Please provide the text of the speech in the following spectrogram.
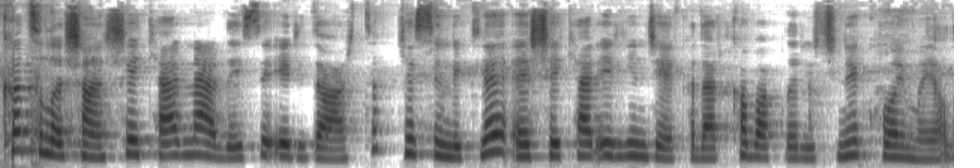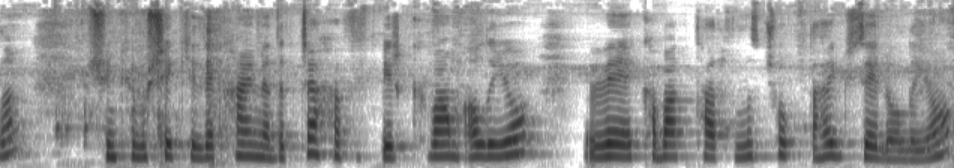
Katılaşan şeker neredeyse eridi artık. Kesinlikle e, şeker eriyinceye kadar kabakları içine koymayalım. Çünkü bu şekilde kaynadıkça hafif bir kıvam alıyor ve kabak tatlımız çok daha güzel oluyor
